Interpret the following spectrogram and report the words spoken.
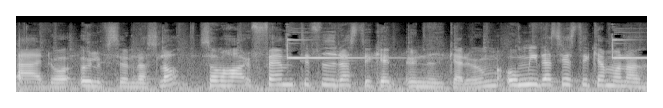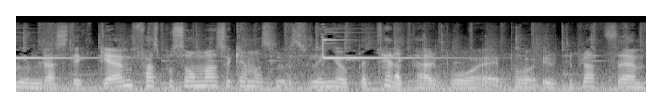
är då Ulfsunda slott som har 54 stycken unika rum och middagsgäster kan man ha 100 stycken fast på sommaren så kan man slänga upp ett tält här på, eh, på uteplatsen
